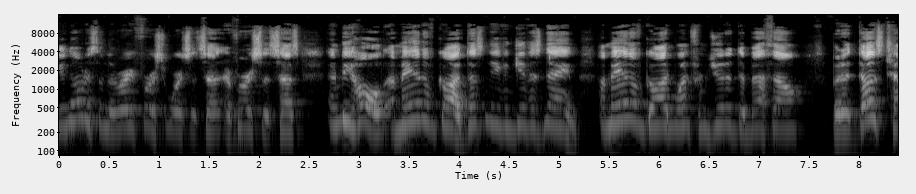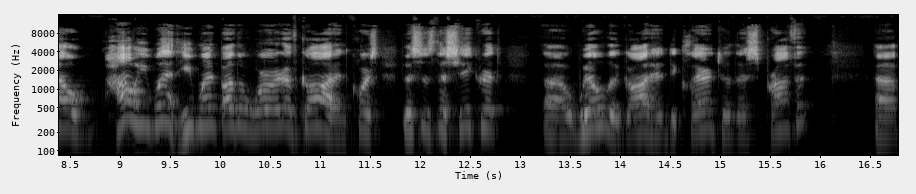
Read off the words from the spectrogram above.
You notice in the very first verse it says, verse it says, And behold, a man of God doesn't even give his name. A man of God went from Judah to Bethel, but it does tell how he went. He went by the word of God. And of course, this is the secret uh, will that God had declared to this prophet. Uh,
